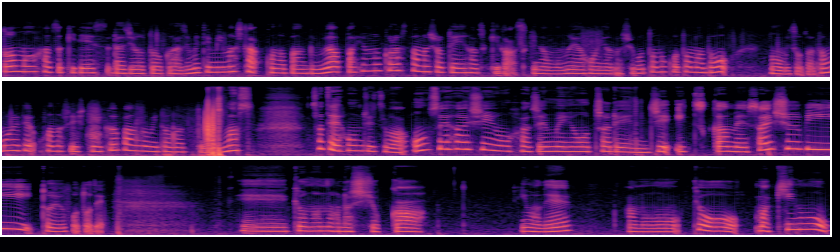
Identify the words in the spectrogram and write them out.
どうも、はずきです。ラジオトーク始めてみました。この番組は Perfume クラスターの書店はずきが好きなものや本屋の仕事のことなどを脳みそだだ漏れでお話ししていく番組となっております。さて、本日は音声配信を始めようチャレンジ5日目最終日ということで、えー、今日何の話しようか。今ね、あの今日、まあ、昨日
